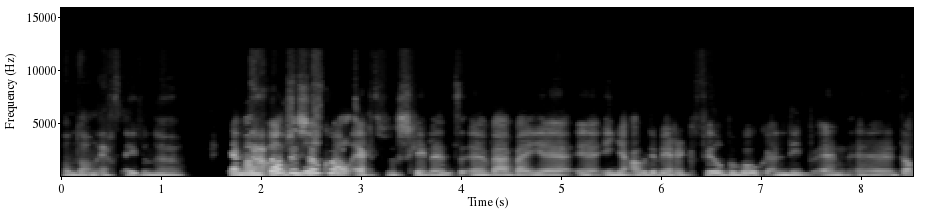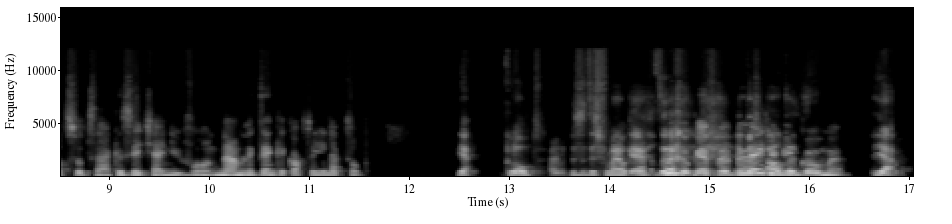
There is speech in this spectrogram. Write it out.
Om dan echt even. Ja, want daar dat is los ook wel echt verschillend. eh, waarbij je eh, in je oude werk veel bewoog en liep en eh, dat soort zaken. Zit jij nu voor, namelijk denk ik achter je laptop. klopt. Dus het is voor mij ook echt. Moet ook even beweging in altijd- komen. Ja,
